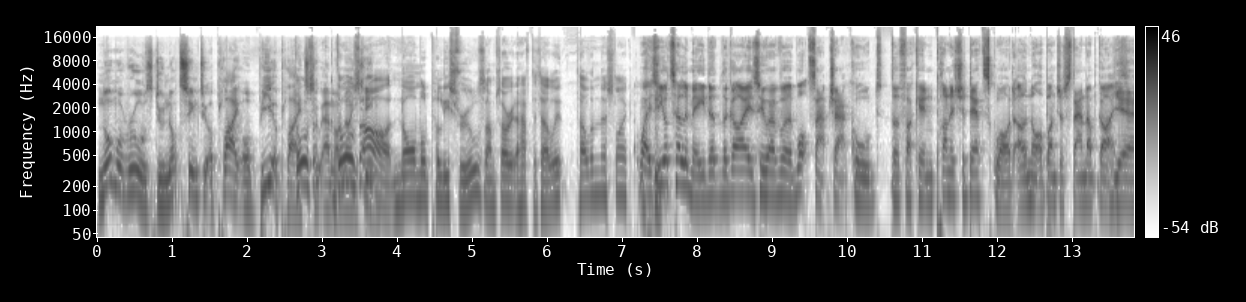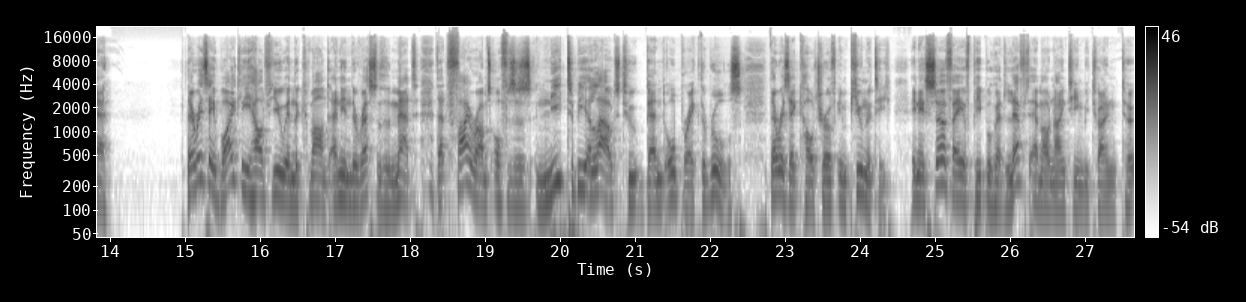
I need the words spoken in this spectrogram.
normal rules do not seem to apply or be applied Those, to MO19. those are normal police rules. I'm sorry to have to tell it, tell them this. Like, Wait, so you're telling me that the guys who have a WhatsApp chat called the fucking Punisher Death Squad are not a bunch of stand-up guys? Yeah. There is a widely held view in the command and in the rest of the Met that firearms officers need to be allowed to bend or break the rules. There is a culture of impunity. In a survey of people who had left MO19 between, to,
